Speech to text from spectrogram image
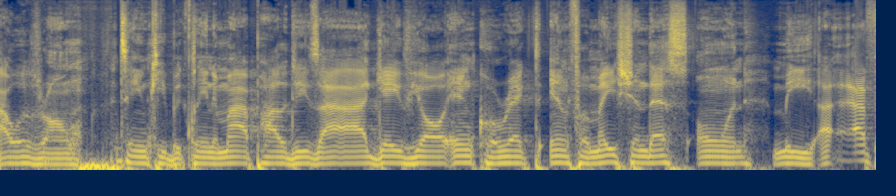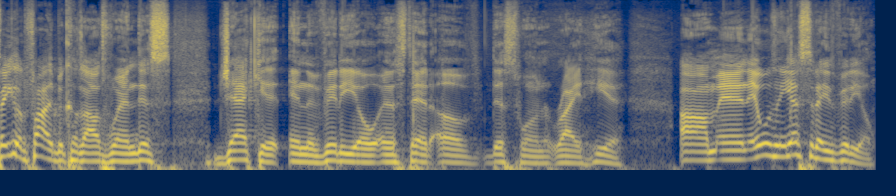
I was wrong. Team, keep it clean. And my apologies. I, I gave y'all incorrect information. That's on me. I, I think it's probably because I was wearing this jacket in the video instead of this one right here. Um, and it was in yesterday's video.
